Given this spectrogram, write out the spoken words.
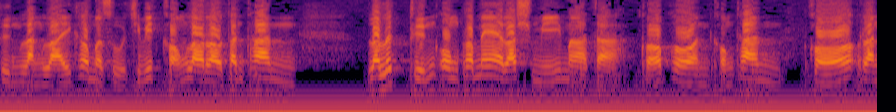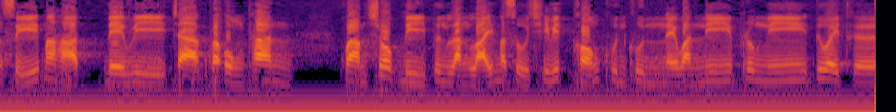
พึงหลั่งไหลเข้ามาสู่ชีวิตของเราเราท่านท่านระลึกถึงองค์พระแม่รัชมีมาตา ขอพรของท่าน ขอรังสีมหาเดวีจากพระองค์ท่าน ความโชคดีพึงหลั่งไหลมาสู่ชีวิตของคุณคุณในวันนี้พรุ่งนี้ด้วยเธอ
